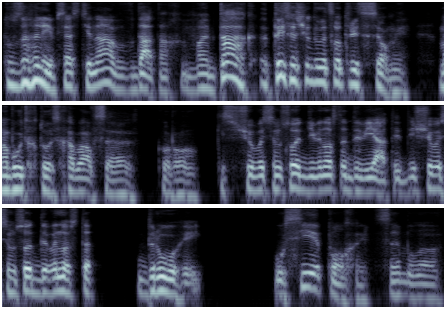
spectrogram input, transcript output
Тут взагалі вся стіна в датах. Так, 1937. Мабуть, хтось ховався коров. 1899, 1892. Усі епохи. Це було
